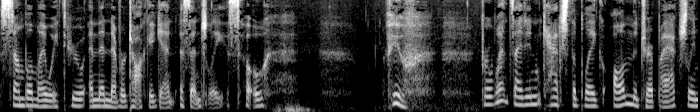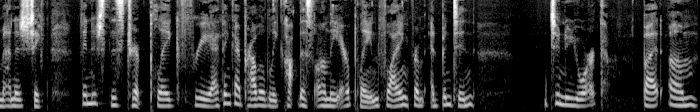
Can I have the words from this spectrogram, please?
stumble my way through and then never talk again, essentially. So, phew. For once, I didn't catch the plague on the trip. I actually managed to finish this trip plague free. I think I probably caught this on the airplane flying from Edmonton to New York. But, um,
